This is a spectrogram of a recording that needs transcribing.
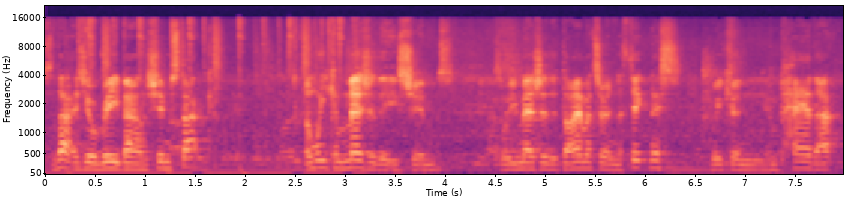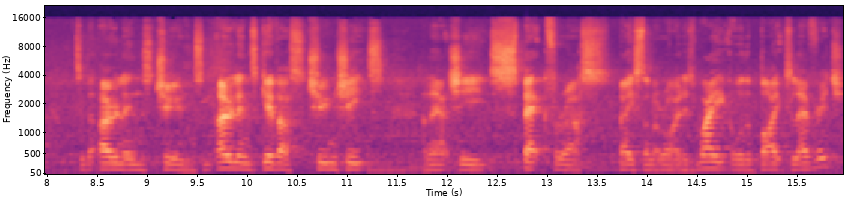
So that is your rebound shim stack and we can measure these shims. So we measure the diameter and the thickness. We can compare that to the Öhlins tunes and Öhlins give us tune sheets and they actually spec for us based on a rider's weight or the bike's leverage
